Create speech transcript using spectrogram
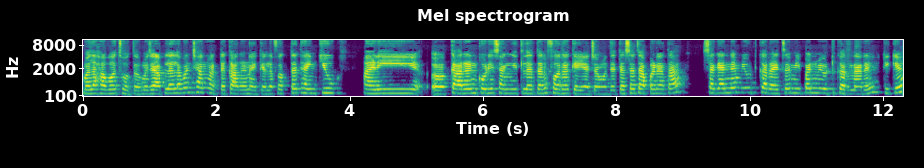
मला हवंच होतं. म्हणजे आपल्याला पण छान वाटतं कारण ऐकायला. फक्त थँक्यू आणि अं, कारण कोणी सांगितलं तर फरक आहे याच्यामध्ये. तसंच आपण आता सगळ्यांना म्यूट करायचं. मी पण म्यूट करणार आहे. ठीक आहे?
